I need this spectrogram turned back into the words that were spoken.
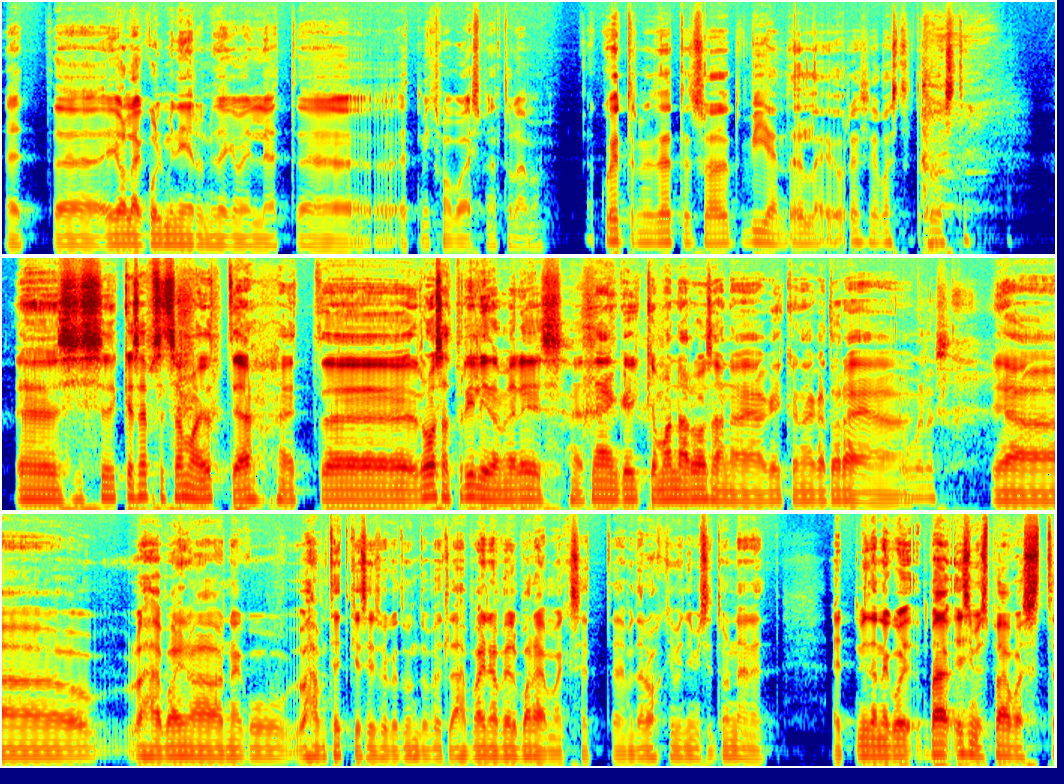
et äh, ei ole kulmineerunud midagi välja, et, et miks ma poleks pidanud tulema. kujuta nüüd ette, et sa oled viienda õlle juures ja vastad uuesti siis ikka täpselt sama jutt jah, et äh, roosad prillid on veel ees, et näen kõike mannaroosana ja kõik on väga tore ja ja läheb aina nagu, vähemalt hetkeseisuga tundub, et läheb aina veel paremaks, et mida rohkem inimesi tunnen, et et mida nagu päev, esimesest päevast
